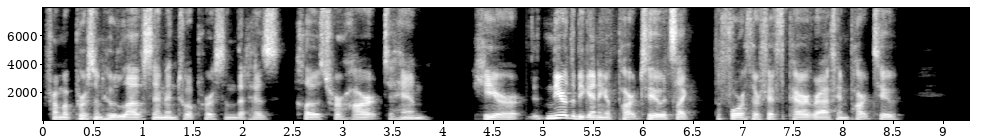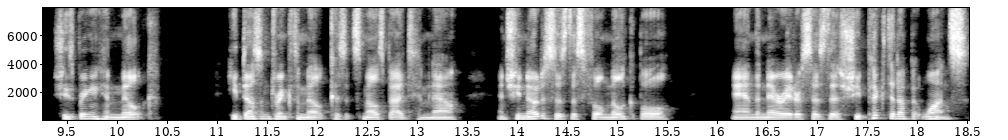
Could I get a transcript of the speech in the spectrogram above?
from a person who loves him into a person that has closed her heart to him. Here, near the beginning of part two, it's like the fourth or fifth paragraph in part two. She's bringing him milk. He doesn't drink the milk because it smells bad to him now. And she notices this full milk bowl And the narrator says this She picked it up at once,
